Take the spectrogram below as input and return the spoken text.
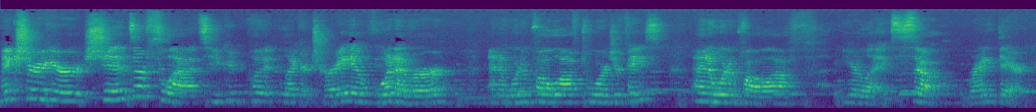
make sure your shins are flat so you could put like a tray of whatever and it wouldn't fall off towards your face and it wouldn't fall off your legs. So right there.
